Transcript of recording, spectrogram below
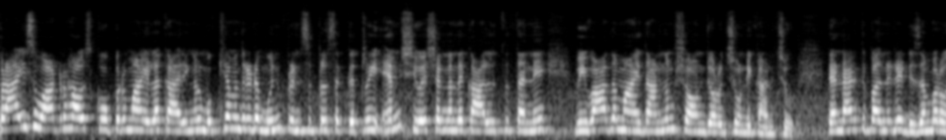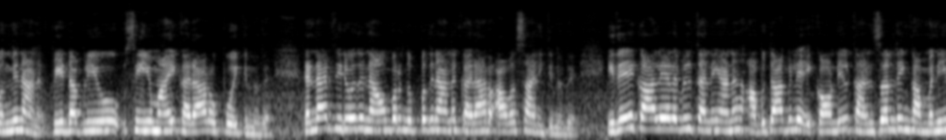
പ്രൈസ് വാട്ടർ ഹൗസ് കൂപ്പറുമായുള്ള കാര്യങ്ങൾ മുഖ്യമന്ത്രിയുടെ മുൻ പ്രിൻസിപ്പൽ സെക്രട്ടറി എം ശിവശങ്കറിന്റെ കാലത്ത് തന്നെ വിവാദമായതാണെന്നും ഷോൺ ജോർജ് ചൂണ്ടിക്കാണിച്ചു. രണ്ടായിരത്തി പതിനെട്ട് ഡിസംബർ ഒന്നിനാണ് പി ഡബ്ല്യു സിയുമായി കരാർ ഒപ്പുവയ്ക്കുന്നത് രണ്ടായിരത്തി ഇരുപത് നവംബർ മുപ്പതിനാണ് കരാർ അവസാനിക്കുന്നത്. ഇതേ കാലയളവിൽ തന്നെയാണ് അബുദാബിയിലെ അക്കൗണ്ടിൽ കൺസൾട്ടിംഗ് കമ്പനി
